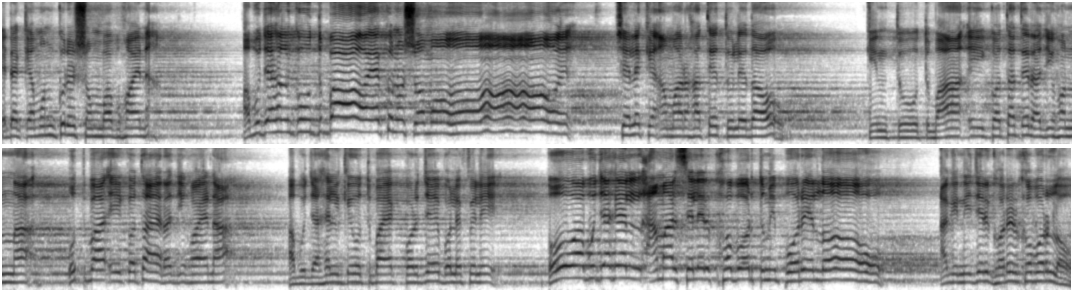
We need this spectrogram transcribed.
এটা কেমন করে সম্ভব হয় না? আবু জাহালকে উদ্বা এখনও সময়। ছেলেকে আমার হাতে তুলে দাও। কিন্তু উতবা এই কথাতে রাজি হন না। উতবা এই কথায় রাজি হয় না। আবু জাহেলকে উতবা এক পর্যায়ে বলে ফেলে, ও আবু জাহেল, আমার ছেলের খবর তুমি পরে লও। আগে নিজের ঘরের খবর লও।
